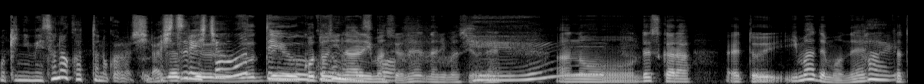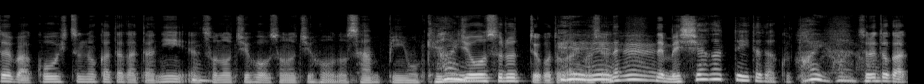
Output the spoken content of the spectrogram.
お気に召さなかったのからしら失礼しちゃうわっていうことになりますよね。なりますよね。あのですから、えっと、今でもね、はい。例えば皇室の方々に、うん。その地方その地方の産品を献上するっていうことがありますよね。ええええ。で召し上がっていただくと。はいはいはい。それとか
